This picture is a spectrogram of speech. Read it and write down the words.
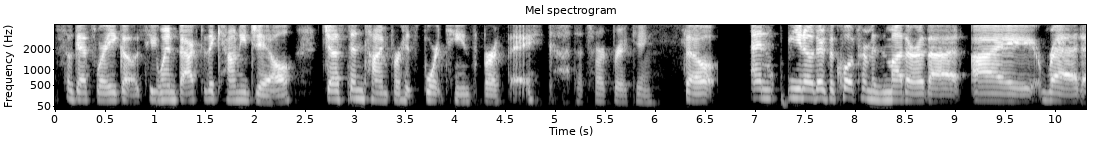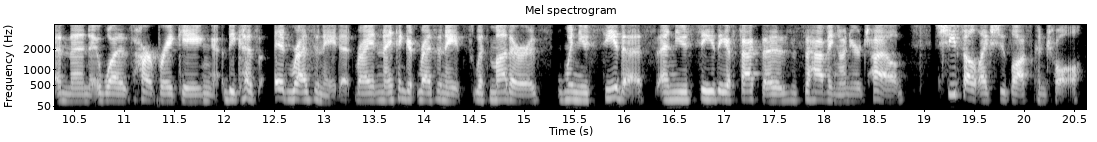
So guess where he goes? He went back to the county jail just in time for his 14th birthday. God, that's heartbreaking. So and you know there's a quote from his mother that i read and then it was heartbreaking because it resonated right? And i think it resonates with mothers when you see this and you see the effect that this is having on your child. She felt like she'd lost control.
